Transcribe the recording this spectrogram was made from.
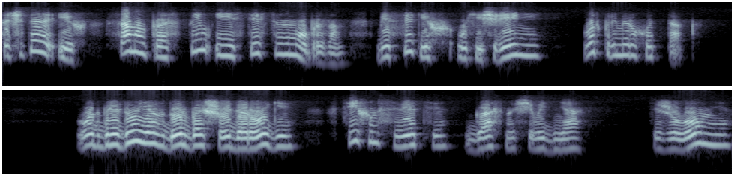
сочетая их самым простым и естественным образом, без всяких ухищрений, вот, к примеру, хоть так. Вот бреду я вдоль большой дороги, в тихом свете гаснущего дня. Тяжело мне,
